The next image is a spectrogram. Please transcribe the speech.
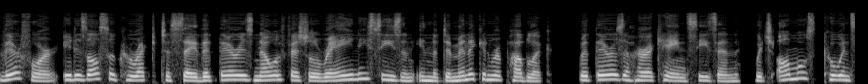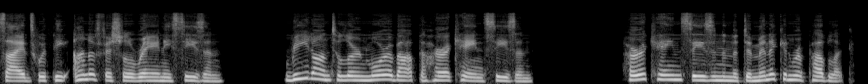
Therefore, it is also correct to say that there is no official rainy season in the Dominican Republic, but there is a hurricane season, which almost coincides with the unofficial rainy season. Read on to learn more about the hurricane season. Hurricane season in the Dominican Republic.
